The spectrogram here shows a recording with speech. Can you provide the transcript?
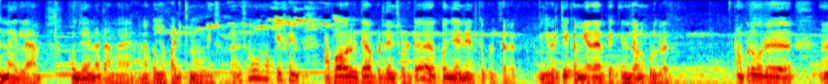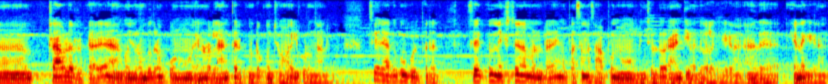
எண்ணெய் இல்லை. கொஞ்சம் எண்ணெய் தாங்க. எனக்கு கொஞ்சம் படிக்கணும் அப்படின்னு சொல்கிறாரு ஸோ ஓகே ஃபைன் அப்போது அவருக்கு தேவைப்படுதுன்னு சொல்லிட்டு கொஞ்சம் எண்ணெய் எடுத்து கொடுத்துறாரு. இங்கே வரைக்கே கம்மியாக தான் இருக்குது இருந்தாலும் கொடுக்குறாரு. அப்புறம் ஒரு ட்ராவலர் இருக்கார். நான் கொஞ்சம் ரொம்ப தூரம் போகணும். என்னோடய லேந்தருக்கு மட்டும் கொஞ்சம் ஆயில் கொடுங்க சரி அதுக்கும் கொடுத்துட்றாரு சரி நெக்ஸ்ட் என்ன பண்ணுறேன் எங்கள் பசங்க சாப்பிட்ணும் அப்படின்னு சொல்லிட்டு ஒரு ஆண்டி வந்து விளக்கு கேட்குறாங்க அது என்ன கேட்குறாங்க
